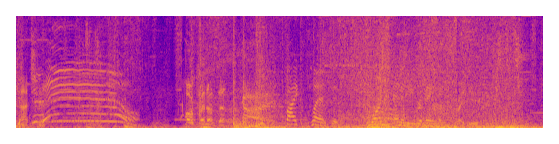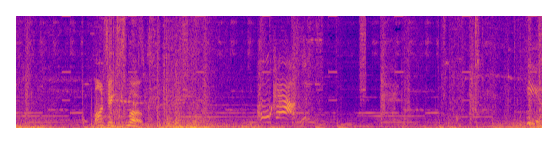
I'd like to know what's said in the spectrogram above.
Gotcha. Open up the sky. Spike planted. One enemy remaining. Right here. Launching smoke. Hold out! Here.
